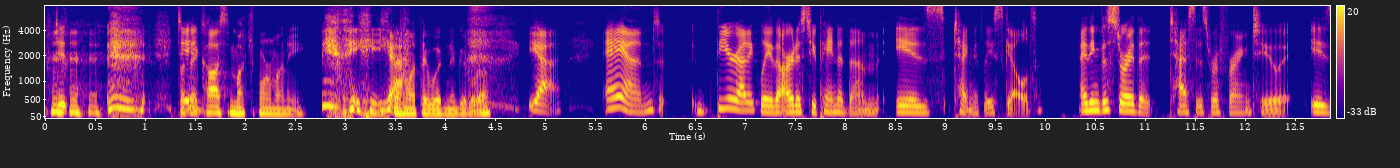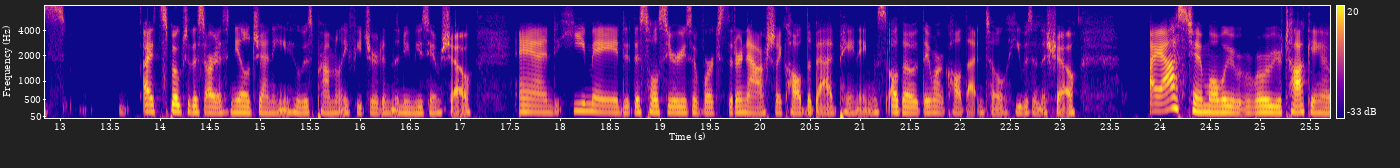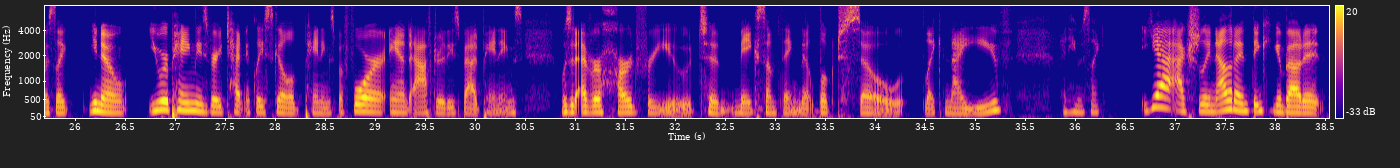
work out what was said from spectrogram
Did, but they cost much more money yeah. than what they would in a goodwill Yeah. And theoretically, the artist who painted them is technically skilled. I think the story that Tess is referring to is I spoke to this artist, Neil Jenney, who was prominently featured in the new museum show. And he made this whole series of works that are now actually called the Bad Paintings, although they weren't called that until he was in the show. I asked him while we were, while we were talking, I was like, you know, you were painting these very technically skilled paintings before and after these bad paintings. Was it ever hard for you to make something that looked so like naive? And he was like, yeah, actually, now that I'm thinking about it,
